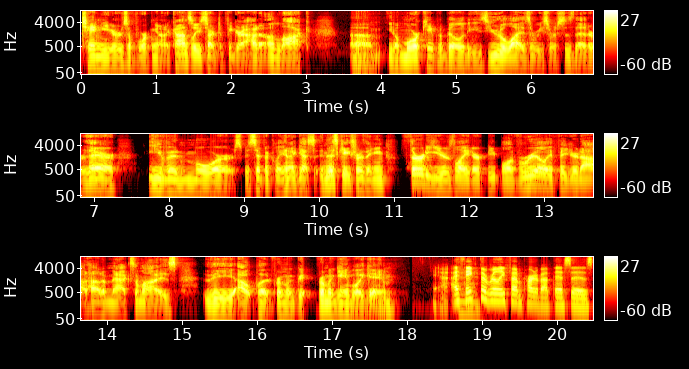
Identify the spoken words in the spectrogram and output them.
10 years of working on a console, you start to figure out how to unlock, um, you know, more capabilities, utilize the resources that are there even more specifically. And I guess in this case, we're thinking 30 years later, people have really figured out how to maximize the output from a, ga- from a Game Boy game. Yeah, I think the really fun part about this is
